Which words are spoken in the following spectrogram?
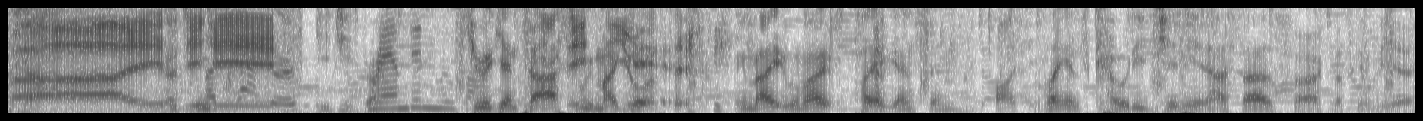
Nice, GG. GG's bro. Q again fast. We might get. we might. We might play against him. We're playing against Cody, Jimmy, and Aspas. Fuck, that's gonna be a.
